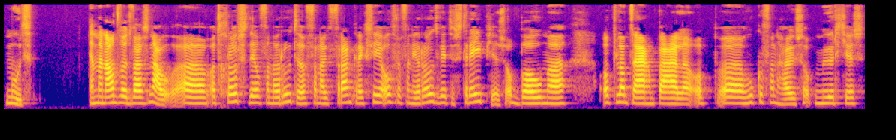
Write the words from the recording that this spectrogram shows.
moet? En mijn antwoord was, nou, uh, het grootste deel van de route vanuit Frankrijk zie je overal van die rood-witte streepjes op bomen, op lantaarnpalen, op uh, hoeken van huizen, op muurtjes.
